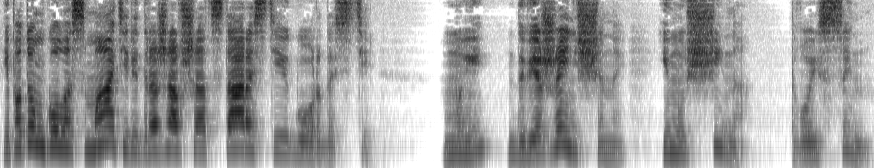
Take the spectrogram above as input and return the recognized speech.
и потом голос матери, дрожавший от старости и гордости. Мы — две женщины и мужчина, твой сын.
